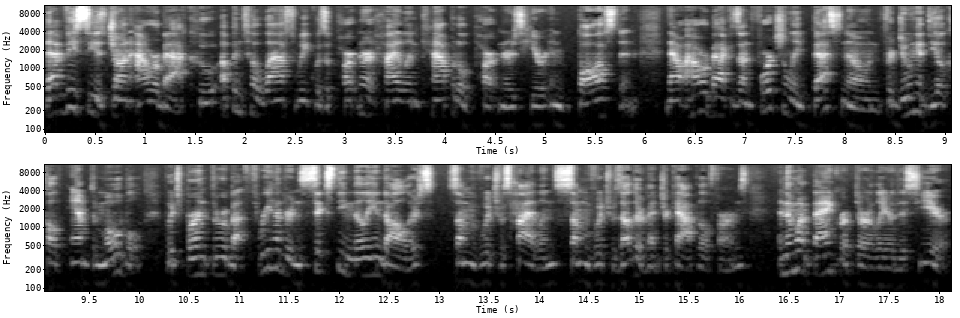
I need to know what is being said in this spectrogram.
That VC is John Auerbach, who up until last week was a partner at Highland Capital Partners here in Boston. Now, Auerbach is unfortunately best known for doing a deal called Amp'd Mobile, which burned through about $360 million, some of which was Highland's, some of which was other venture capital firms, and then went bankrupt earlier this year.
